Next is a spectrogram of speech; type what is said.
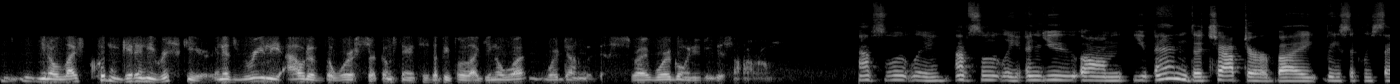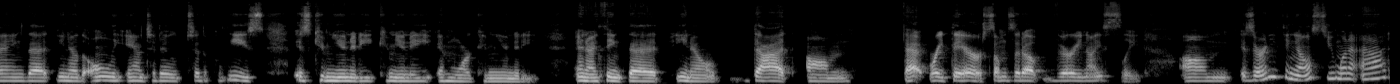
you know life couldn't get any riskier and it's really out of the worst circumstances that people are like you know what we're done with this right we're going to do this on our own Absolutely, absolutely. And you um you end the chapter by basically saying that, you know, the only antidote to the police is community, community, and more community. And I think that, you know, that um that right there sums it up very nicely. Um, is there anything else you want to add?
